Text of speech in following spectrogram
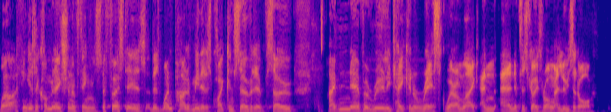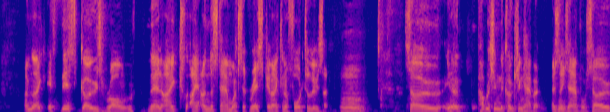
well, I think it's a combination of things. The first is there's one part of me that is quite conservative. So I've never really taken a risk where I'm like, and and if this goes wrong, I lose it all. I'm like, if this goes wrong, then I I understand what's at risk and I can afford to lose it. Mm. So you know, publishing the coaching habit as an example. So,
